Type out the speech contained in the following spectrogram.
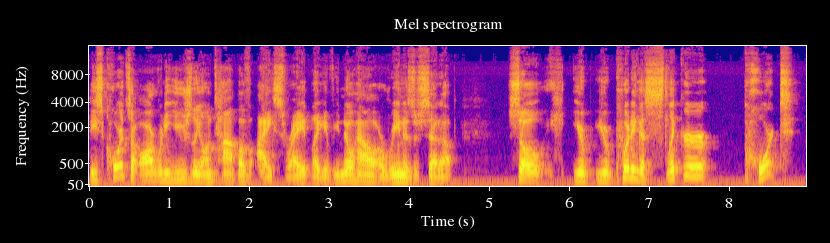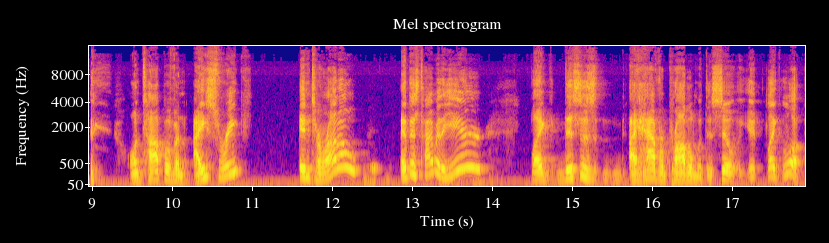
these courts are already usually on top of ice, right? Like if you know how arenas are set up. So you're you're putting a slicker court on top of an ice rink in Toronto? at this time of the year? Like this is i have a problem with this. So it, like look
